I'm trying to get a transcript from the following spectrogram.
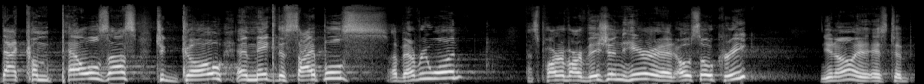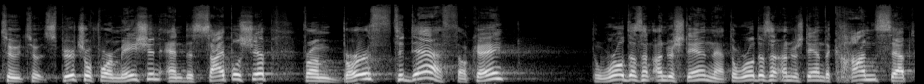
that compels us to go and make disciples of everyone. That's part of our vision here at Oso Creek. You know, is to, to, to spiritual formation and discipleship from birth to death, okay? The world doesn't understand that. The world doesn't understand the concept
